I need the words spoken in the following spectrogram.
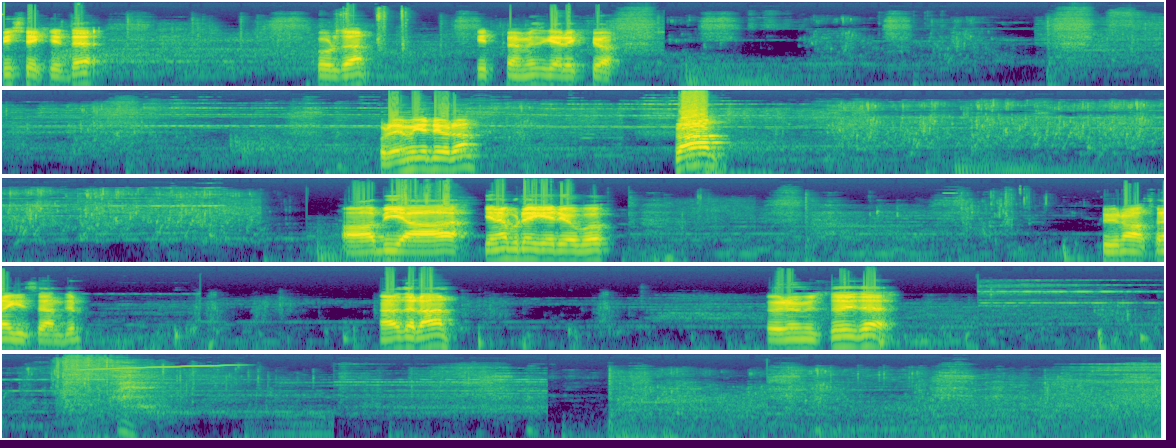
bir şekilde buradan gitmemiz gerekiyor. Buraya mı geliyor lan? Lan! Abi ya. Yine buraya geliyor bu. Suyun altına gizlendim. Nerede lan? Önümüzde de.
